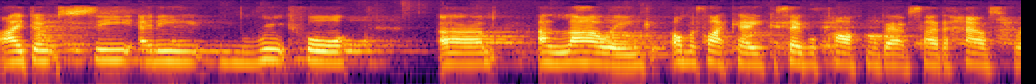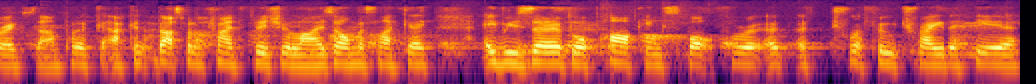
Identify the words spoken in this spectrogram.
I don't see any route for um, allowing almost like a disabled parking bay outside a house, for example. Can, that's what I'm trying to visualize, almost like a, a reserved or parking spot for a, a, food trader here.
